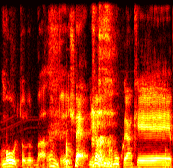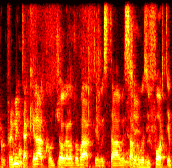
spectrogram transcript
Molto turbato, invece Beh, diciamo che comunque anche probabilmente anche l'alcol gioca la sua parte, questa, quest'acqua Sì. così forte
